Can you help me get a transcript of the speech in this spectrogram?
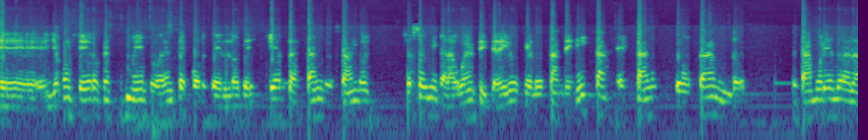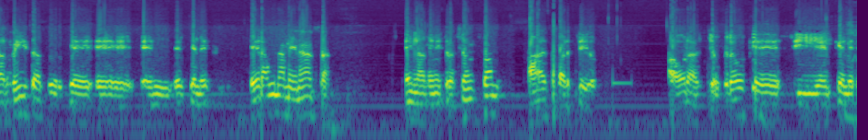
eh, yo considero que esto es muy imprudente porque los de izquierda están gozando. Yo soy nicaragüense y te digo que los sandinistas están están muriendo de la risa porque eh, el, el que les era una amenaza en la administración Trump ha desaparecido. Ahora, yo creo que si el que le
